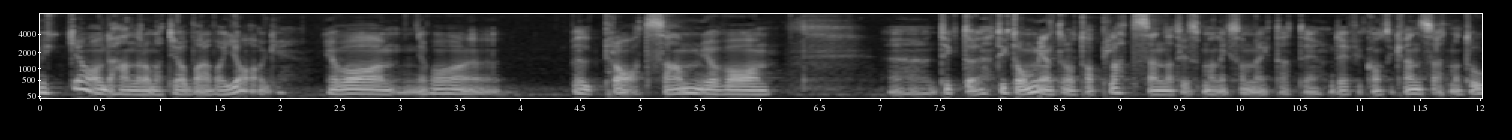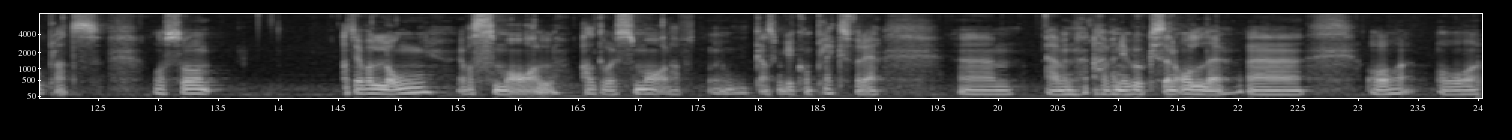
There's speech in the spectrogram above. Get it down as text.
mycket av det handlar om att jag bara var jag. Jag var, jag var väldigt pratsam. Jag var, eh, tyckte, tyckte om egentligen att ta plats ända tills man liksom märkte att det, det fick konsekvenser att man tog plats. Och så att jag var lång, jag var smal, alltid varit smal, haft ganska mycket komplex för det. Ehm, även, även i vuxen ålder. Eh, och, och,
